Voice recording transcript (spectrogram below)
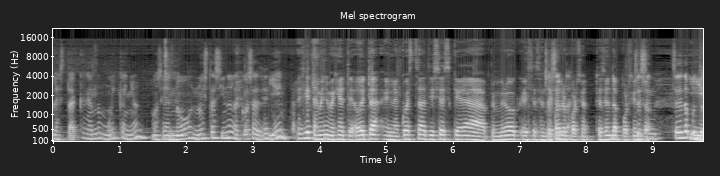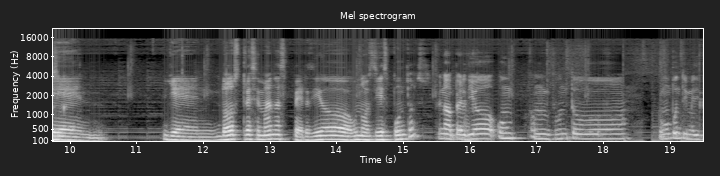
la está cagando muy cañón. O sea, no, no está haciendo las cosas bien. Es que también imagínate, ahorita en la encuesta dices que era primero el 64%, 60%. Sesen- 60 y en, y en dos, tres semanas perdió unos 10 puntos. No, perdió un, un punto, como un punto y medio.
